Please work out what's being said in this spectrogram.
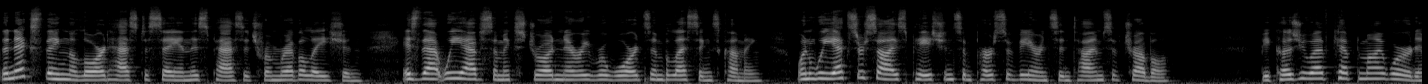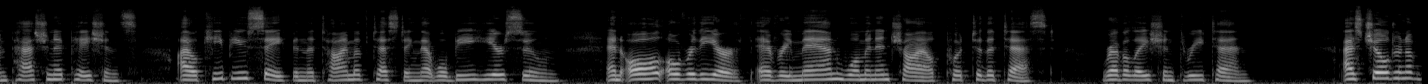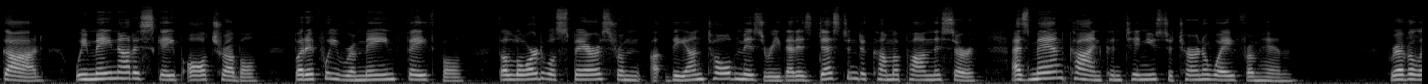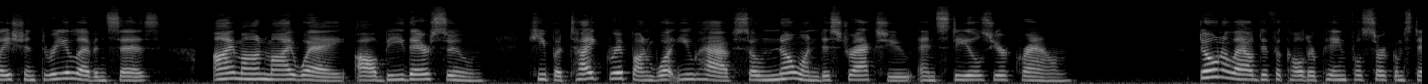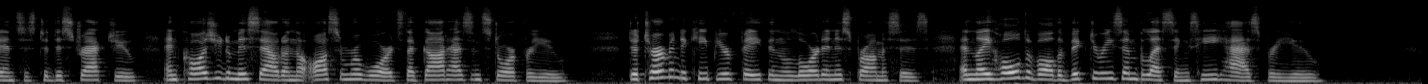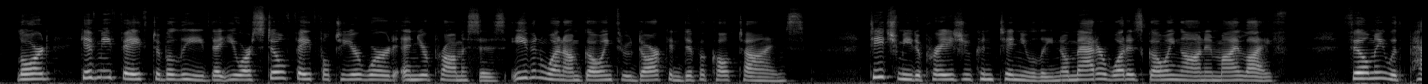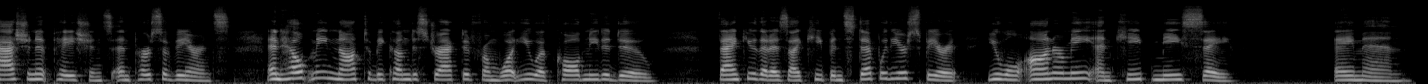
The next thing the Lord has to say in this passage from Revelation is that we have some extraordinary rewards and blessings coming when we exercise patience and perseverance in times of trouble. Because you have kept my word in passionate patience, I'll keep you safe in the time of testing that will be here soon, and all over the earth every man, woman, and child put to the test. Revelation 3:10. As children of God, we may not escape all trouble, but if we remain faithful, the Lord will spare us from uh, the untold misery that is destined to come upon this earth as mankind continues to turn away from him. Revelation 3:11 says, "I'm on my way. I'll be there soon. Keep a tight grip on what you have so no one distracts you and steals your crown." Don't allow difficult or painful circumstances to distract you and cause you to miss out on the awesome rewards that God has in store for you. Determine to keep your faith in the Lord and His promises, and lay hold of all the victories and blessings He has for you. Lord, give me faith to believe that you are still faithful to your word and your promises, even when I'm going through dark and difficult times. Teach me to praise you continually, no matter what is going on in my life. Fill me with passionate patience and perseverance, and help me not to become distracted from what you have called me to do. Thank you that as I keep in step with your Spirit, you will honor me and keep me safe. Amen.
